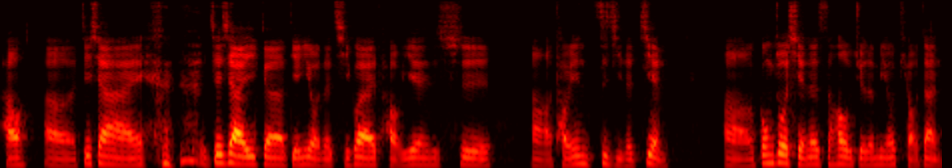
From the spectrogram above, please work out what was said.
好，呃，接下来 接下来一个点友的奇怪的讨厌是啊，呃，讨厌自己的贱啊，呃，工作闲的时候觉得没有挑战，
